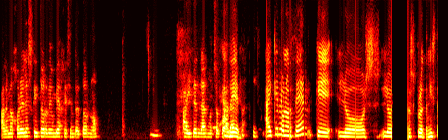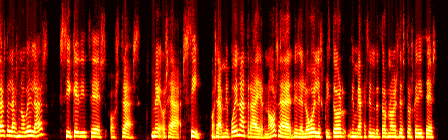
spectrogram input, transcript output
A lo mejor el escritor de Un viaje sin retorno. Ahí tendrás mucho que A ver, hay que reconocer que los, los, protagonistas de las novelas sí que dices, ostras, o sea, sí, o sea, me pueden atraer, ¿no? O sea, desde luego el escritor de Un viaje sin retorno es de estos que dices,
